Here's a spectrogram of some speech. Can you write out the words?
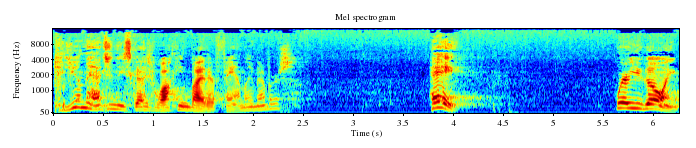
Can you imagine these guys walking by their family members? Hey, where are you going?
